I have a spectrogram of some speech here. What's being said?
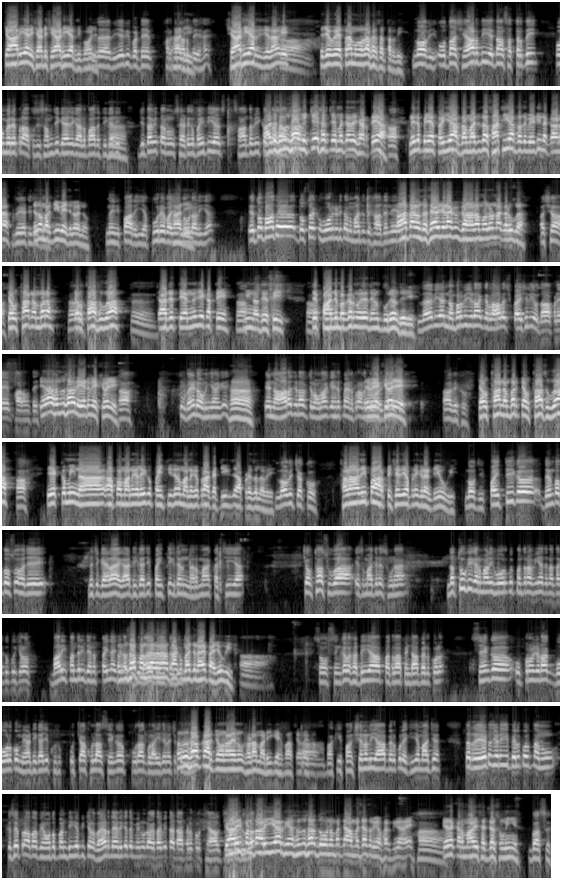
4000 ਹੀ ਛੱਡ 66000 ਦੀ ਪਹੁੰਚ। ਲੈ ਵੀ ਇਹ ਵੀ ਵੱਡੇ ਫ਼ਰਕ। ਕਰਦੇ ਹੈ। 66000 ਦੀ ਦੇ ਦਾਂਗੇ। ਤੇ ਜੇ ਕੋਈ ਇਸ ਤਰ੍ਹਾਂ ਮੰਗਾਉਂਦਾ ਫਿਰ 70 ਦੀ। ਲੋ ਵੀ ਉਦਾਂ 66 ਦੀ ਇਦਾਂ 70 ਦੀ ਉਹ ਮੇਰੇ ਭਰਾ ਤੁਸੀਂ ਸਮਝ ਹੀ ਗਏ ਜੀ ਗੱਲਬਾਤ ਠੀਕ ਆ ਜੀ। ਜਿੱਦਾਂ ਵੀ ਤੁਹਾਨੂੰ ਸੈਟਿੰਗ ਬੈਂਦੀ ਆ ਸੰਦ ਵੀ ਅੱਜ ਸੰਧੂ ਸਾਹਿਬ ਵਿੱਚੇ ਖਰਚੇ ਮੱਝਾਂ ਦੇ ਛੱਡਦੇ ਆ। ਨਹੀਂ ਤੇ 75000 ਦਾ ਮੱਝ ਦਾ 60000 ਦਾ ਤੇ ਵੇਟ ਹੀ ਲੱਗਾ ਨਾ। ਵੇਟ ਜਦੋਂ ਮਰਜ਼ੀ ਵੇਚ ਲਓ ਇਹਨੂੰ। ਨਹੀਂ ਨਹੀਂ ਭਾਰੀ ਆ ਪੂਰੇ ਵਜਨ ਹਾਂਜੀ। ਲੋਡ ਵਾਲੀ ਆ। ਇਸ ਤੋਂ ਬਾਅਦ ਦੋਸਤੋ ਇੱਕ ਹੋਰ ਜਿਹੜੀ ਤੁਹਾਨੂੰ ਮੱਝ ਦਿਖਾ ਦਿੰਨੇ ਆ ਆ। ਤੁਹਾਨੂੰ ਦੱਸਿਆ ਵੀ ਜਿਹੜਾ ਕੋਈ ਗਾਂ ਦਾ ਮੁੱਲ ਉਹਨਾਂ ਕਰੂਗਾ। ਅੱਛਾ। ਚੌਥਾ ਨੰਬਰ ਚੌਥਾ ਸੂਆ। ਹਾਂ। ਤੇ ਅੱਜ ਤਿੰਨ ਜੇ ਕੱਤੇ ਹਾਂ। ਮਹੀਨਾ ਦੇਸੀ। ਹਾਂ। ਤੇ ਪੰਜ ਮਗਰ ਨੂੰ ਇਹਦੇ ਦਿਨ ਪੂਰੇ ਹੁੰਦੇ ਜੀ। ਲੈ ਵੀ ਇਹ ਨੰਬਰ ਵੀ ਜਿਹੜਾ ਗਰਲਾਲ ਸਪੈਸ਼ਲੀ ਹੁੰਦਾ ਆਪਣੇ ਫਾਰਮ ਤੇ। ਇਹਦਾ ਸੰਧੂ ਸਾਹਿਬ ਰੇਟ ਵੇਖਿਓ ਜੀ। ਹਾਂ। ਧੂੜਾਂ ਹੀ ਡਾਉਣੀਆਂ ਹਾਂ। ਇਹ ਨਾਰ ਆ ਜਿਹੜਾ ਚਲਾਉਣਾ ਕਿਸੇ ਨੇ ਭੈਣ ਭਰਾ ਨੇ ਇਹ ਵੇਖਿਓ ਜੀ। ਆ ਵੇਖੋ। ਚੌਥਾ ਨੰਬਰ ਚੌਥਾ ਸੂਆ। ਹਾਂ। ਇੱਕ ਮਹੀਨਾ ਆਪਾਂ ਮੰਨ ਕੇ ਲਈ ਕੋਈ 35 ਦਿਨ ਮੰਨ ਕੇ ਭਰਾ ਕੱਚੀ ਆਪਣੇ ਤੋਂ ਲਵੇ। ਲਓ ਵੀ ਚੱਕੋ। ਥਣਾ ਦੀ ਭਾਰ ਪਿੱਛੇ ਦੀ ਆਪਣੀ ਗਾਰੰਟੀ ਹੋਊਗੀ। ਲਓ ਜੀ 35 ਕੁ ਦਿਨ ਤਾਂ 200 ਹਜੇ ਵਿੱਚ ਗੈਲਾ ਹੈਗਾ ਠੀਕ ਆ ਜੀ 35 ਕੁ ਦਿਨ ਨਰਮਾ ਕੱਚੀ ਆ। ਚੌਥਾ ਸੂਆ ਇਸ ਮੱਝ ਨੇ ਸੂਣਾ। ਲੱਥੂ ਕੀ ਕਰਮ ਵਾਲੀ ਹੋਰ ਕੋਈ 15 20 ਦਿਨਾਂ ਤੱਕ ਕੋਈ ਚਲੋ 12 15 ਦਿਨ ਪਹਿਲਾਂ ਸੰਧੂ ਸਾਹਿਬ 15 ਦਿਨਾਂ ਤੱਕ ਮੱਝ ਲੈ ਪੈ ਜਾਊਗੀ ਹਾਂ। ਸੋ ਸਿੰਗਲ ਖੱਡੀ ਆ ਪਤਲਾ ਪਿੰਡਾ ਬਿਲਕੁਲ। ਸਿੰਘ ਉੱਪਰੋਂ ਜਿਹੜਾ ਗੋਲ ਘੁੰਮਿਆ ਠੀਕ ਆ ਜੀ ਉੱਚਾ ਖੁੱਲਾ ਸਿੰਘ ਪੂਰਾ ਗੁਲਾਈ ਦੇ ਵਿੱਚ ਸੰਧੂ ਸਾਹਿਬ ਘਰ ਚੋਣ ਵਾਲੇ ਨੂੰ ਥੋੜਾ ਮਾੜੀ ਕਿਸੇ ਪਾਸੇ ਹੋਵੇ। ਹਾਂ, ਬਾਕੀ ਫੰਕਸ਼ਨਲੀ ਆ ਬਿਲਕੁਲ ਹੈਗੀ ਆ ਮੱਝ। ਤੇ ਰੇਟ ਜਿਹੜੀ ਬਿਲਕੁਲ ਤੁਹਾਨੂੰ ਕਿਸੇ ਭਰਾ ਦਾ ਵਿਉਂਤ ਪੰਡੀ ਹੈ ਵੀ ਚਲ ਵੈੜ ਲੈ ਲਈਏ ਤੇ ਮੈਨੂੰ ਲੱਗਦਾ ਵੀ ਤੁਹਾਡਾ ਬਿਲਕੁਲ ਖਿਆਲ ਚ ਹੀ 40 ਹੋਜੂਗਾ। 45000 ਦੀਆਂ ਸੰਧੂ ਸਾਹਿਬ ਦੋ ਨੰਬਰ ਚ ਆਮ ਮੱਝਾਂ ਤੁਰੀਆਂ ਫਿਰਦੀਆਂ ਏ ਹਾਂ। ਇਹ ਤਾਂ ਕਰਮ ਵਾਲੀ ਸੱਜਰ ਸੁਣੀ ਹੈ। ਬਸ।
